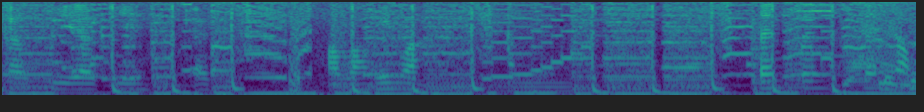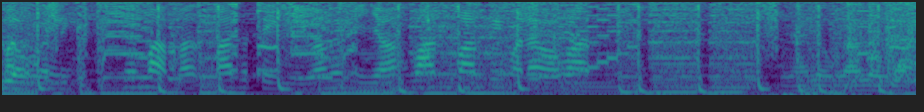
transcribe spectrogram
เอลคีเอลคีเอามาวิ่งมาเต้นเต้นเต้นกลับมา เต้นเต้นแบบบ้านสต็งมีว่าไม่มียอนวาดวาดวิ่งมาได้วาดงานลงแล้วลงแล้ว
